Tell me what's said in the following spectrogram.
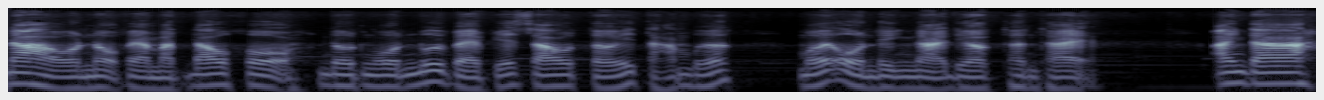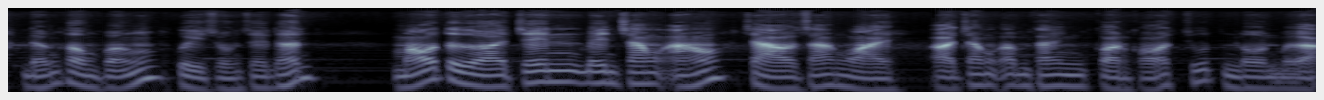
Na Hầu nộ vẻ mặt đau khổ, đột ngột nuôi về phía sau tới 8 bước, mới ổn định lại được thân thể. Anh ta đứng không vững, quỳ xuống dưới đất. Máu từ ở trên bên trong áo trào ra ngoài, ở trong âm thanh còn có chút nôn mửa.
